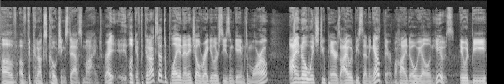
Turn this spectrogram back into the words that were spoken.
of, of the Canucks coaching staff's mind, right? Look, if the Canucks had to play an NHL regular season game tomorrow, I know which two pairs I would be sending out there behind OEL and Hughes. It would be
